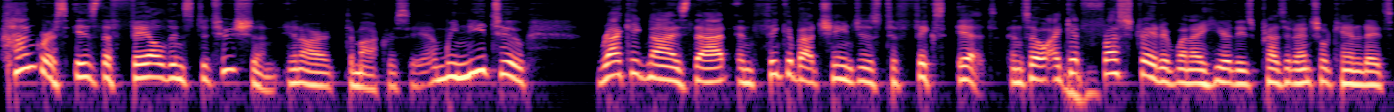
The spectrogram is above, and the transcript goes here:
Congress is the failed institution in our democracy. And we need to recognize that and think about changes to fix it. And so I get mm-hmm. frustrated when I hear these presidential candidates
